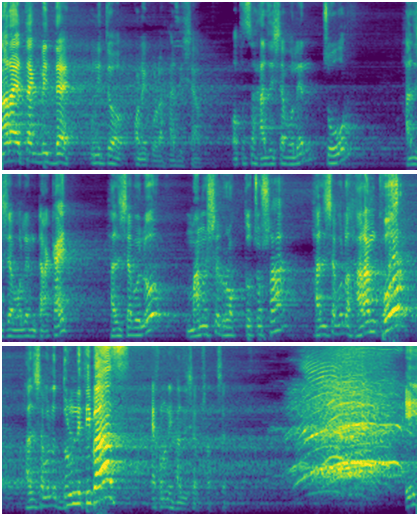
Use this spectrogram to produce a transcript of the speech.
নারায় তাকবিদ দেয়। উনি তো অনেক বড় হাজি সাহেব। অথচ হাজি সাহেব বলেন চোর, হাজি সাহেব বলেন ডাকাইত হাজি সাহেব হলো মানুষের রক্ত চোষা, হাজি সাহেব হলো হারামখোর, হাজি সাহেব হলো দুর্নীতিবাজ। এখন উনি হাজি সাহেব সাচ্ছেন এই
